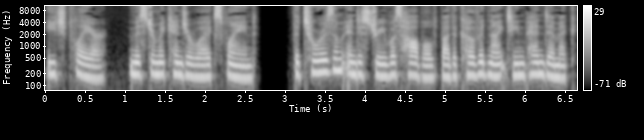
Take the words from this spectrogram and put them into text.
each player, Mr. Mchengerwa explained. The tourism industry was hobbled by the COVID 19 pandemic,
